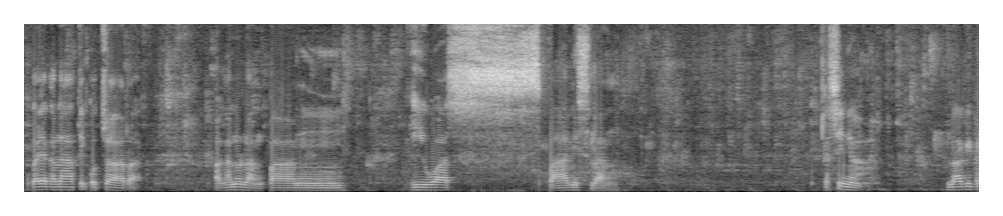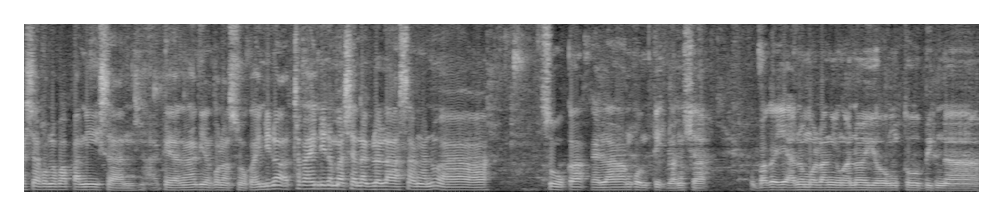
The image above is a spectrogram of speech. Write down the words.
O kaya kalahating kutsara. Pang ano lang, pang iwas panis lang. Kasi nga, lagi kasi ako napapanisan, ah, kaya nalagyan ko ng suka. Hindi na, at saka hindi naman siya naglalasang ano, ah, suka. Kailangan konti lang siya. Kumbaga, ano mo lang yung ano, yung tubig na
